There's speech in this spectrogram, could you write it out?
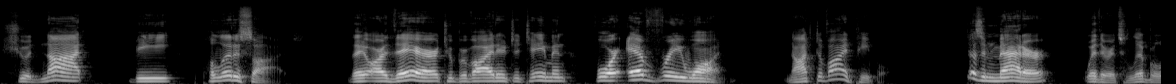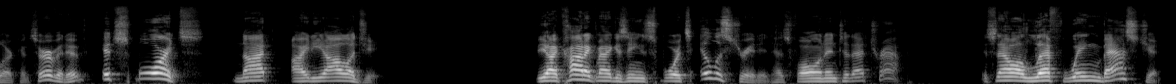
should not be politicized. They are there to provide entertainment for everyone, not divide people. Doesn't matter whether it's liberal or conservative, it's sports, not ideology. The iconic magazine Sports Illustrated has fallen into that trap. It's now a left wing bastion.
